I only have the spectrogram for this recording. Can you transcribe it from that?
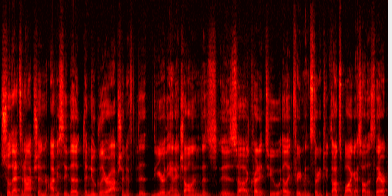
so that's an option. Obviously, the the nuclear option if the, you're the NHL, and this is uh, credit to Elliotte Friedman's 32 Thoughts blog. I saw this there.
